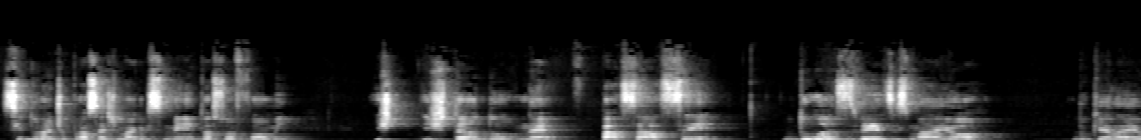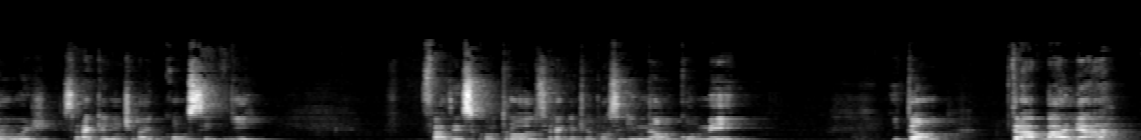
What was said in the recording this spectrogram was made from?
se durante um processo de emagrecimento a sua fome estando, né, passar a ser duas vezes maior do que ela é hoje. Será que a gente vai conseguir fazer esse controle? Será que a gente vai conseguir não comer? Então, trabalhar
